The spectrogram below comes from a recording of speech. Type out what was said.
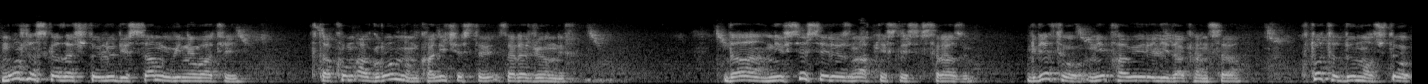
Можно сказать, что люди сами виноваты в таком огромном количестве зараженных. Да, не все серьезно отнеслись сразу. Где-то не поверили до конца. Кто-то думал, что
